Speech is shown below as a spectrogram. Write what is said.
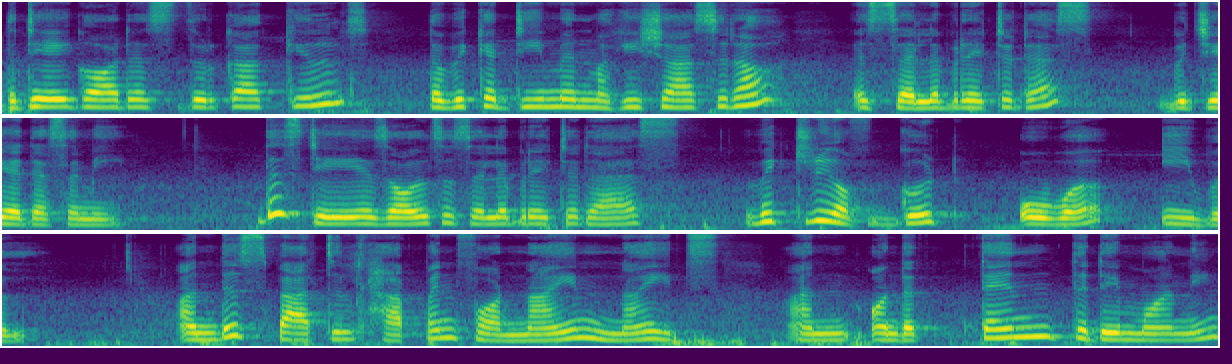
The day goddess Durga killed the wicked demon Mahishasura is celebrated as Vijayadasami. This day is also celebrated as victory of good over evil. And this battle happened for nine nights and on the tenth day morning,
